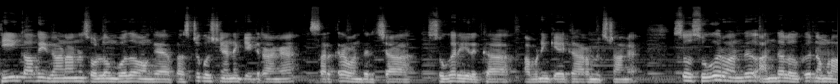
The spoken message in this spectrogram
டீ காஃபி வேணான்னு சொல்லும்போது அவங்க ஃபஸ்ட்டு கொஸ்டின் என்ன கேட்குறாங்க சர்க்கரை வந்துருச்சா? சுகர் இருக்கா? அப்படின்னு கேட்க ஆரம்பிச்சிட்டாங்க. ஸோ சுகர் வந்து அந்தளவுக்கு நம்மளை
